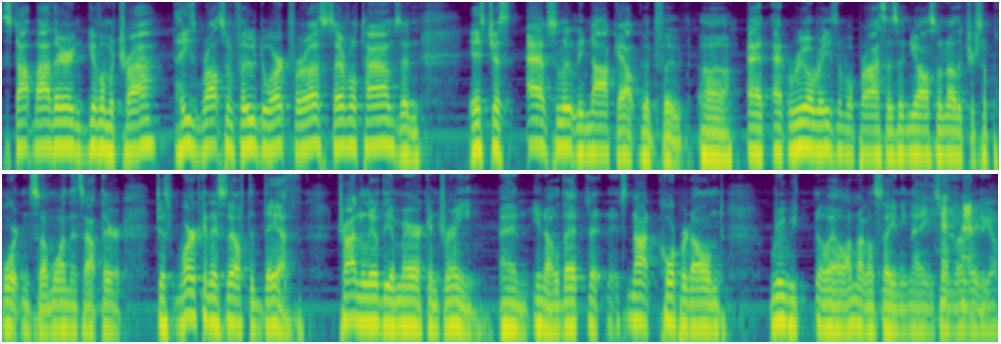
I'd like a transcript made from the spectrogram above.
stop by there and give them a try. He's brought some food to work for us several times, and it's just absolutely knockout good food uh, at at real reasonable prices. And you also know that you're supporting someone that's out there just working himself to death, trying to live the American dream. And you know that, that it's not corporate owned. Ruby, well, I'm not going to say any names on the radio.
